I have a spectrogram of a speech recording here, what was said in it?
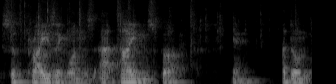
surprising ones at times. But yeah, I don't.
